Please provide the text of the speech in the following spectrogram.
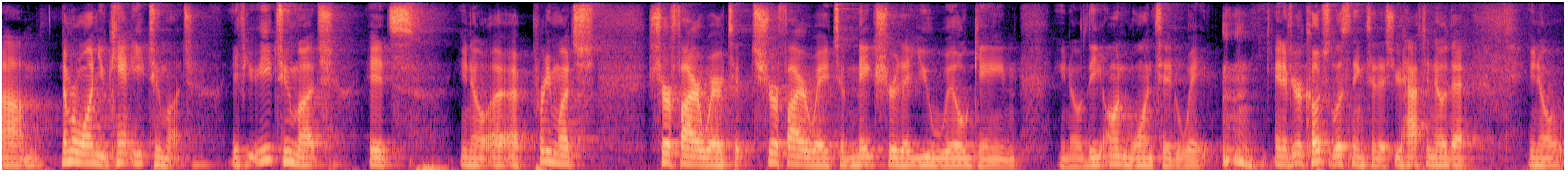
um, number one, you can't eat too much. If you eat too much, it's you know a, a pretty much surefire way to surefire way to make sure that you will gain you know the unwanted weight. and if you're a coach listening to this, you have to know that you know,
